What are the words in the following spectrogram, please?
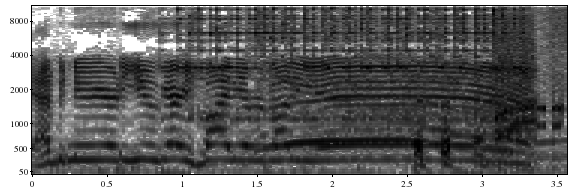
Happy New Year to you, Gary Spivey, everybody. Yeah!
